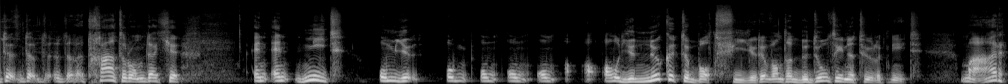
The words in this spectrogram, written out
de, de, de- het gaat erom dat je. En, en niet om, je, om, om, om, om al je nukken te botvieren, want dat bedoelt hij natuurlijk niet. Maar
